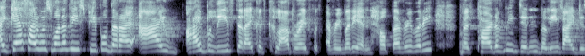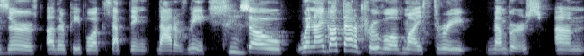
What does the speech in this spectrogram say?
I guess I was one of these people that I I I believed that I could collaborate with everybody and help everybody, but part of me didn't believe I deserved other people accepting that of me. Yeah. So when I got that approval of my three members, um,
